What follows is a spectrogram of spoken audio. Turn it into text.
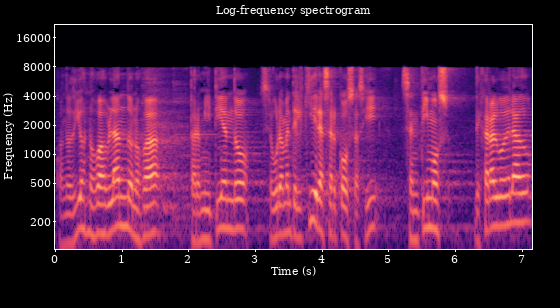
Cuando Dios nos va hablando, nos va permitiendo, seguramente Él quiere hacer cosas y sentimos dejar algo de lado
